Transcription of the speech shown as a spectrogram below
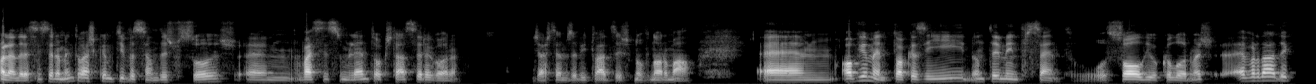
Olha, André, sinceramente, eu acho que a motivação das pessoas um, vai ser semelhante ao que está a ser agora. Já estamos habituados a este novo normal. Um, obviamente, tocas aí num tema interessante, o sol e o calor, mas a verdade é que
